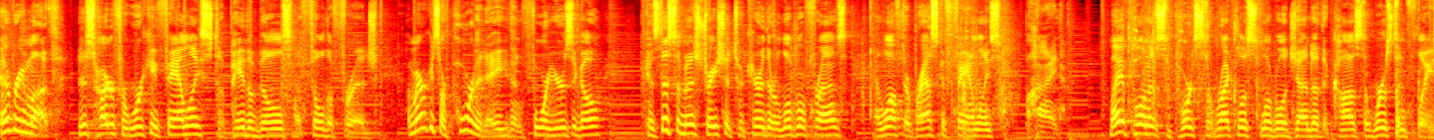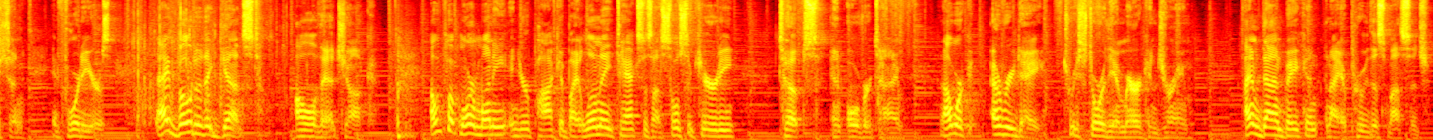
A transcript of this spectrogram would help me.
Every month, it is harder for working families to pay the bills and fill the fridge. Americans are poorer today than four years ago because this administration took care of their liberal friends and left Nebraska families behind. My opponent supports the reckless liberal agenda that caused the worst inflation in 40 years. I voted against all of that junk. I will put more money in your pocket by eliminating taxes on Social Security, tips, and overtime. And I work every day to restore the American dream. I am Don Bacon, and I approve this message.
